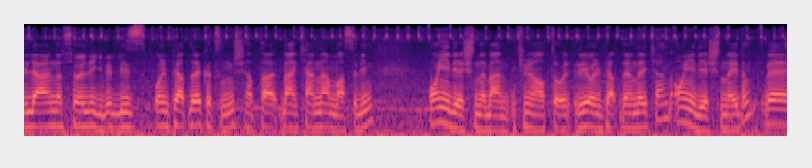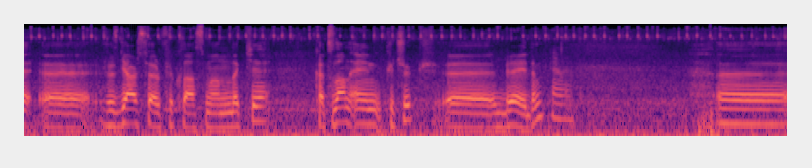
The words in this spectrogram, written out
Dilara'nın da söylediği gibi biz olimpiyatlara katılmış. Hatta ben kendimden bahsedeyim. 17 yaşında ben 2016 Rio Olimpiyatlarındayken 17 yaşındaydım ve e, rüzgar sörfü klasmanındaki katılan en küçük e, bireydim. Evet. Ee,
